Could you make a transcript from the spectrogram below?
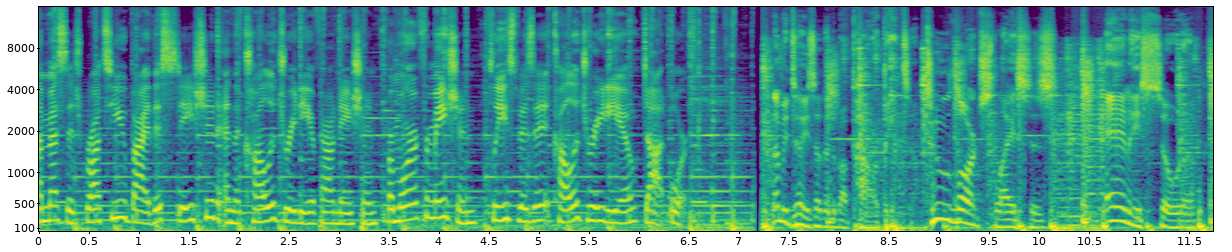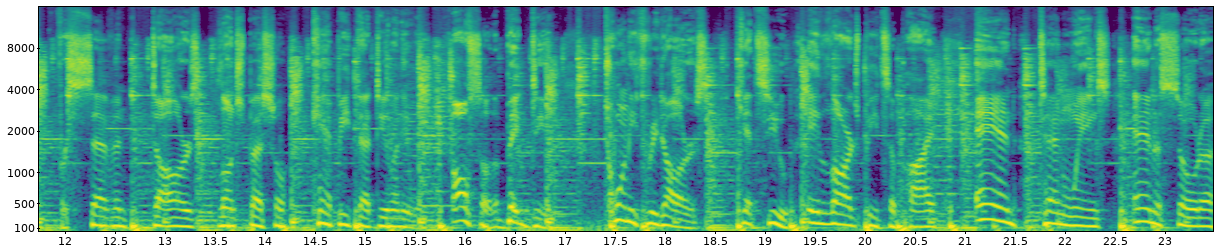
A message brought to you by this station and the College Radio Foundation. For more information, please visit collegeradio.org. Let me tell you something about Power Pizza. Two large slices and a soda for $7 lunch special. Can't beat that deal anywhere. Also, the big deal. $23 gets you a large pizza pie and 10 wings and a soda.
